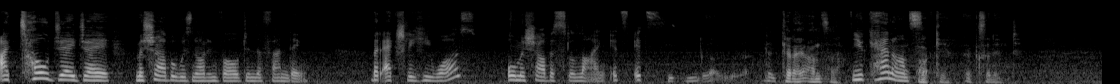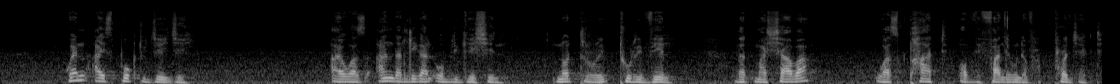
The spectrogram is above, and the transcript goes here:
I told JJ Mashaba was not involved in the funding, but actually he was, or Mashaba's still lying. It's, it's. Can I answer? You can answer. Okay, excellent. When I spoke to JJ, I was under legal obligation not to, re to reveal that Mashaba was part of the funding of the project.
